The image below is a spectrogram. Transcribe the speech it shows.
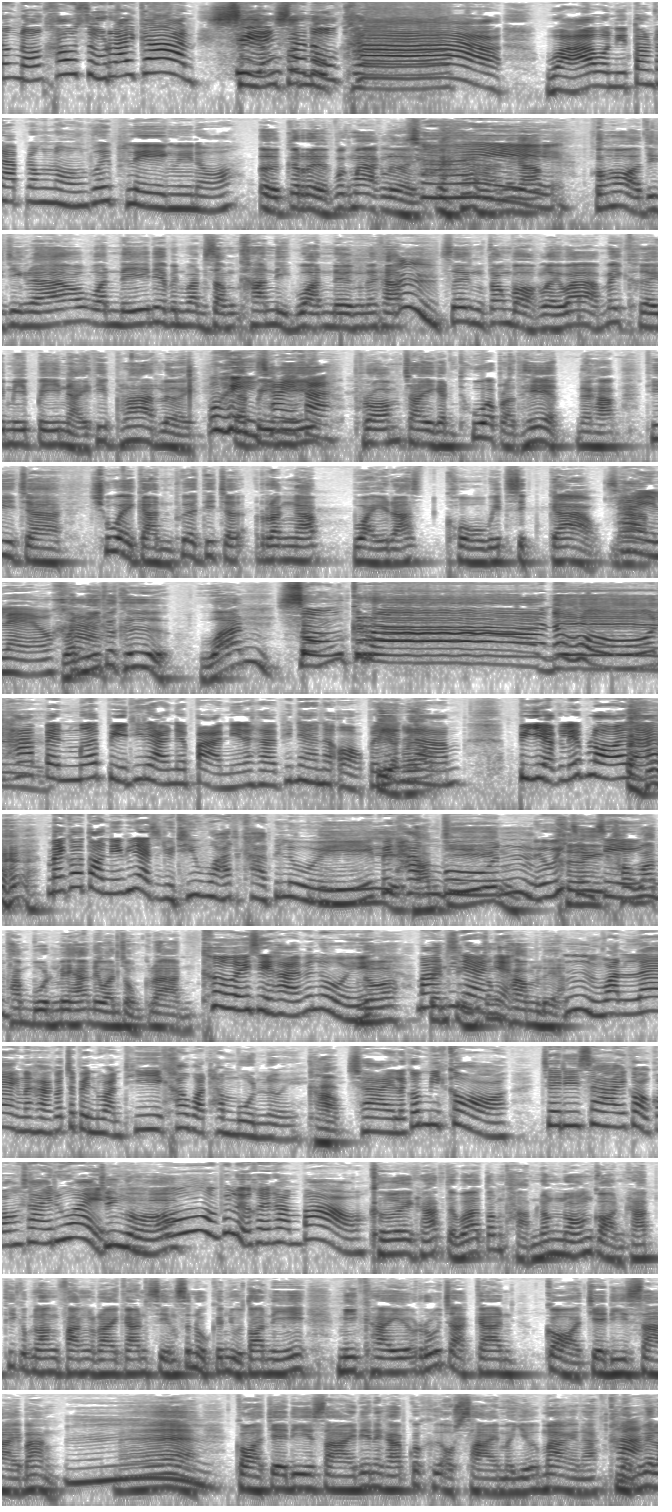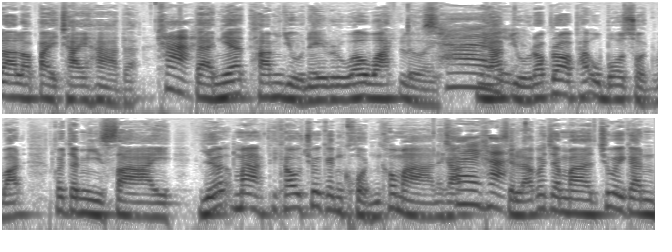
นรับน้องๆเข้าสู่รายการเสียงสนุกค่ะว้าววันนี้ต้อนรับน้องๆด้วยเพลงเลยเนาะเออกระเริกมากๆเลยใช่นะครับก็จริงๆแล้ววันนี้เนี่ยเป็นวันสำคัญอีกวันหนึ่งนะครับ ซึ่งต้องบอกเลยว่าไม่เคยมีปีไหนที่พลาดเลยอุ๊ยแต่ปีใช่นี้ค่ะพร้อมใจกันทั่วประเทศนะครับ ที่จะช่วยกันเพื่อที่จะระงงับไวรัสโควิด -19 ใช่แล้วค่ะ วันนี้ก็คือวันสงกราน ต์โอ้โหเย้ถ้าเป็นเมื่อปีที่แล้วเนี่ยป่านนี้นะคะ พี่แนนน่ะออกไปเปียเล่กนแล้วน้ำเปียกเรียบร้อยแล้ว ไม่ก็ตอนนี้พี่แนนจะอยู่ที่วัดค่ะพี่หลุยนี่ไปทำถามจริบุงญอุ้ยเคจยริงๆเข้าวัดทำบุญไหมฮะในวันสงกรานต์เคยสิคะพี่หลุยเนอะบ้าเป็นพี่สิ่งแนที่นต้องเนี่ยทำเลยอะอืมวันแรกนะคะ ก็จะเป็นวันที่เข้าวัดทำบุญเลยครับใช่แล้วก็มีก่อเจดีย์ทรายก่อกองทรายด้วย จริงเหรอโอ้พี่หลุยเคยทำเปล่า เคยครับ แต่ว่าต้องถามน้องๆก่อนครับ ที่กำลังฟังรายการเสียงสนุกกันอยู่ตอนนี้ มีใครรู้จักการก่อเจดีย์ทรายบ้างอืมแม่ก่อเจดีย์ทรายเนี่ยนะครับก็คือเอาทรายมาเยอะมากเลยนะค่ะเหมือนเวลาเราไปชายหาดอะค่ะ แต่อันเนี้ยทำอยู่ในรั้ววัดเลยใช่นะครับอยู่รอบๆพระอุโบสถวัดก็จะมีทรายเยอะมากที่เขาช่วยกันขนเข้ามานะครับใช่ค่ะเสร็จแล้วก็จะมาช่วยกัน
